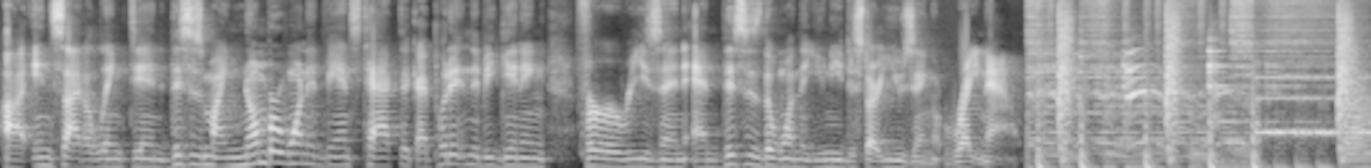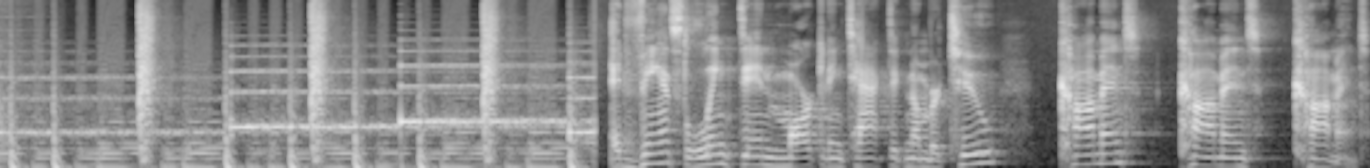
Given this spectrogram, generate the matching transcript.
uh, inside of LinkedIn. This is my number one advanced tactic. I put it in the beginning for a reason, and this is the one that you need to start using right now. Advanced LinkedIn marketing tactic number two comment, comment, comment.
